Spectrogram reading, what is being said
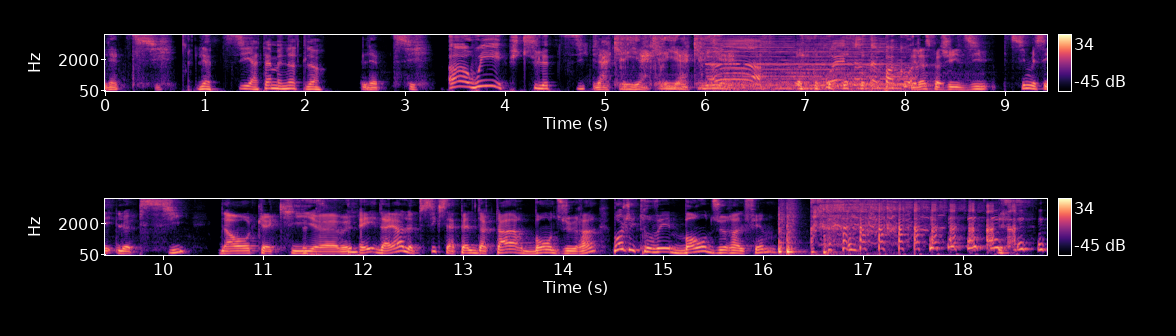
le petit, Le petit. Attends une minute, là. le petit. Ah oui, je tue le petit. Puis elle crie, elle crie, elle crie. Ah! Ouais, ça, c'était pas Et cool. là, c'est parce que j'ai dit petit, mais c'est le psy. Donc, euh, qui. euh, et d'ailleurs, le psy qui s'appelle Docteur Bondurant. Moi, j'ai trouvé bon durant le film.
